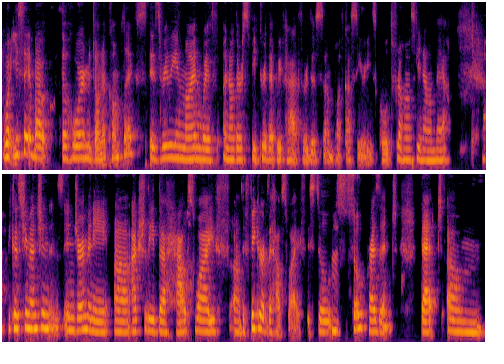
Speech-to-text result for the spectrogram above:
What you say about the whore Madonna complex is really in line with another speaker that we've had for this um, podcast series called Florence Lina Humbert. Because she mentions in Germany, uh, actually, the housewife, uh, the figure of the housewife is still mm. so present that um,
